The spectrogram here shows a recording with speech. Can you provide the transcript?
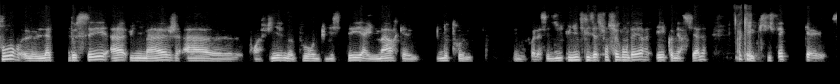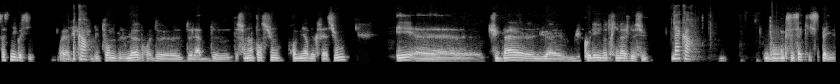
pour l'adosser à une image, à un film, pour une publicité, à une marque, à une autre. voilà, c'est une utilisation secondaire et commerciale qui fait que ça se négocie. Voilà, tu, détournes l'œuvre de, de, la, de, son intention première de création et euh, tu vas lui, lui, coller une autre image dessus. D'accord. Donc c'est ça qui se paye.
